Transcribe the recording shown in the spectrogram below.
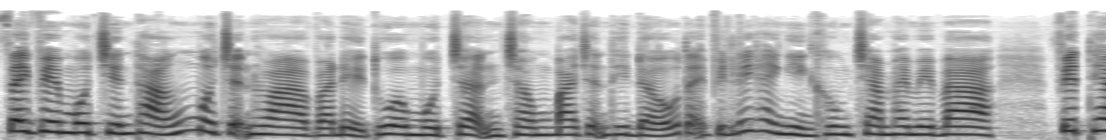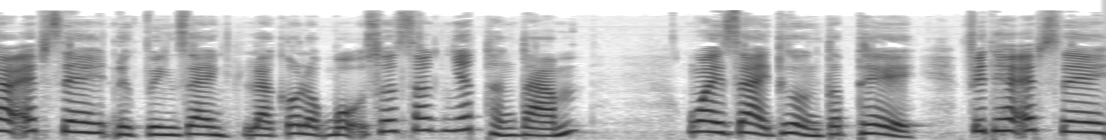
Giành về một chiến thắng, một trận hòa và để thua một trận trong 3 trận thi đấu tại V-League 2023, Viettel FC được vinh danh là câu lạc bộ xuất sắc nhất tháng 8. Ngoài giải thưởng tập thể, Viettel FC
